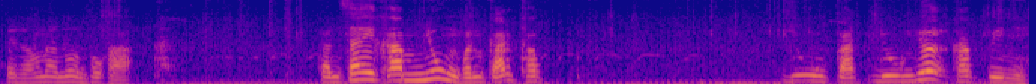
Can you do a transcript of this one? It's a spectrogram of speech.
เป็นน้องนานุ่นผู้ขากันใส่คำยุ่งผลกัดครับ ยุงกัดยุงเยอะครับปีนี้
